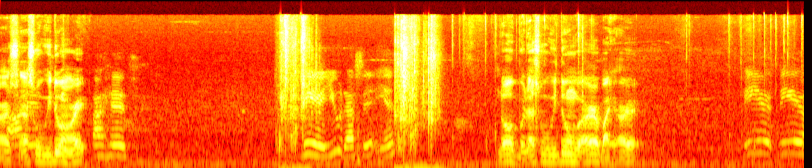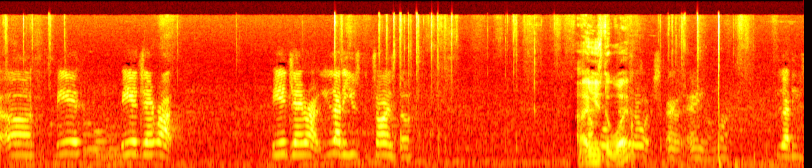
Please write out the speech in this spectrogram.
All right, so that's what we doing, right? I hit. Me and you, that's it, yes. No, but that's what we doing with everybody, all right? Me and, me and, uh, me and, me and J Rock. Me and J Rock, you gotta use the torch though. I use the what? moving torch. I, I ain't gonna lie. You gotta use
